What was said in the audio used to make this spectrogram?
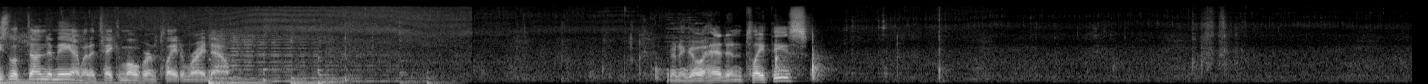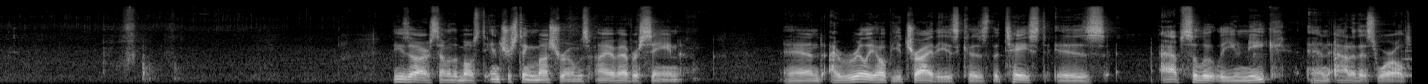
These look done to me. I'm gonna take them over and plate them right now. I'm gonna go ahead and plate these. These are some of the most interesting mushrooms I have ever seen. And I really hope you try these because the taste is absolutely unique and out of this world.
